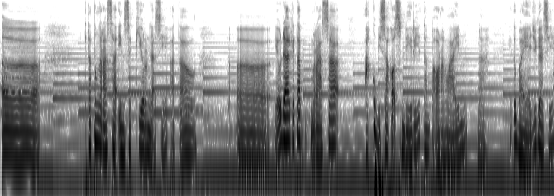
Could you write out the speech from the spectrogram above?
uh, kita tuh ngerasa insecure nggak sih? Atau uh, ya udah kita merasa aku bisa kok sendiri tanpa orang lain. Nah itu bahaya juga sih.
